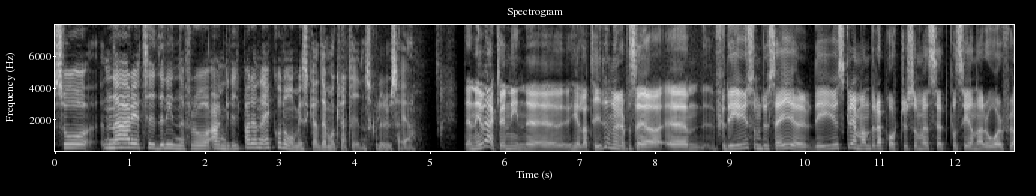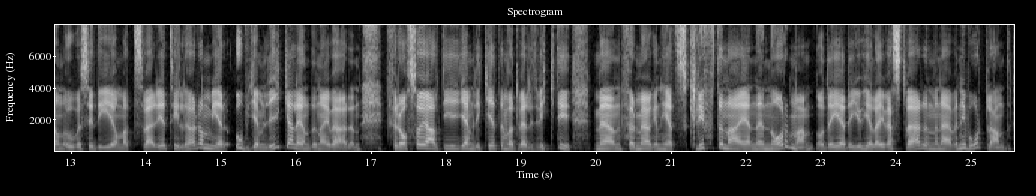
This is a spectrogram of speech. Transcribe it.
Så när är tiden inne för att angripa den ekonomiska demokratin skulle du säga? Den är verkligen inne eh, hela tiden höll jag på att säga. Ehm, för det är ju som du säger, det är ju skrämmande rapporter som vi har sett på senare år från OECD om att Sverige tillhör de mer ojämlika länderna i världen. För oss har ju alltid jämlikheten varit väldigt viktig, men förmögenhetsklyftorna är enorma och det är det ju hela i västvärlden men även i vårt land.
